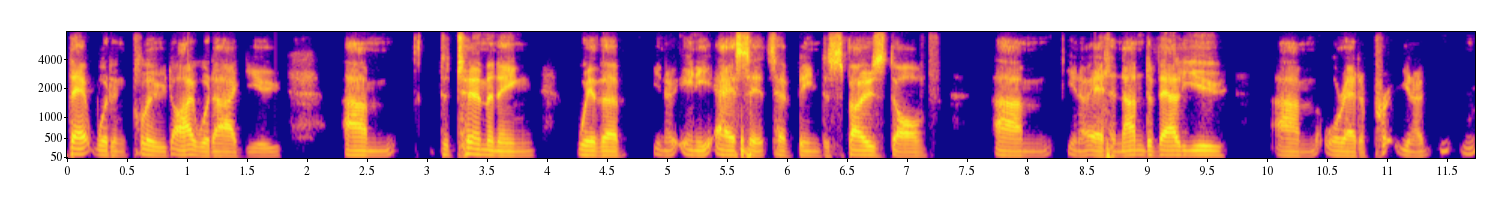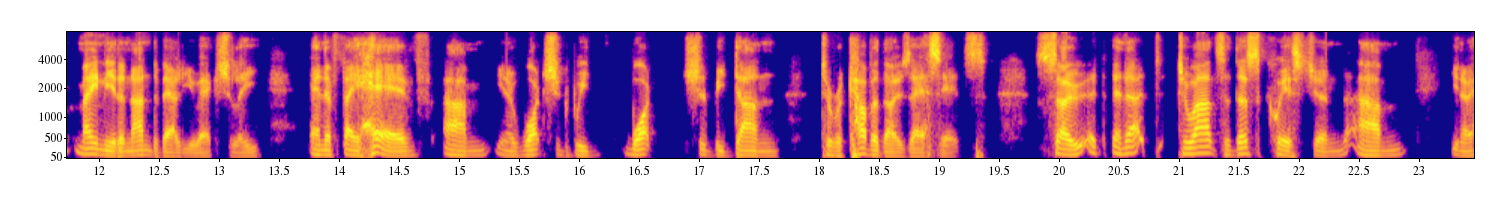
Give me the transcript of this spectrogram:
that would include, I would argue, um, determining whether you know any assets have been disposed of, um, you know, at an undervalue um, or at a you know mainly at an undervalue actually. And if they have um, you know what should we what should be done to recover those assets? So and to answer this question um, you know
